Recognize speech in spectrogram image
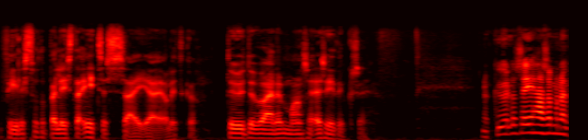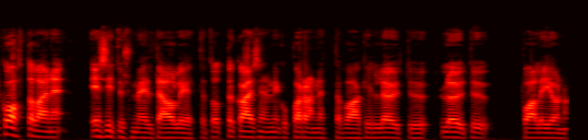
fiilis tuota pelistä itsessään jäi? Olitko tyytyväinen Mansen esitykseen? No kyllä se ihan semmoinen kohtalainen esitys meiltä oli, että totta kai siinä niin parannettavaakin löytyy, löytyy paljon,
